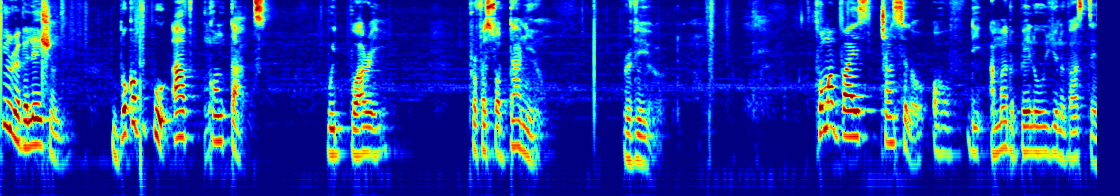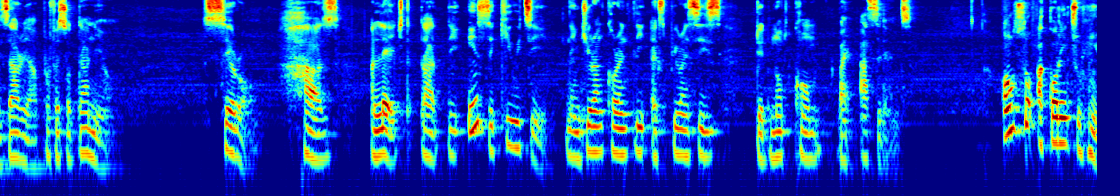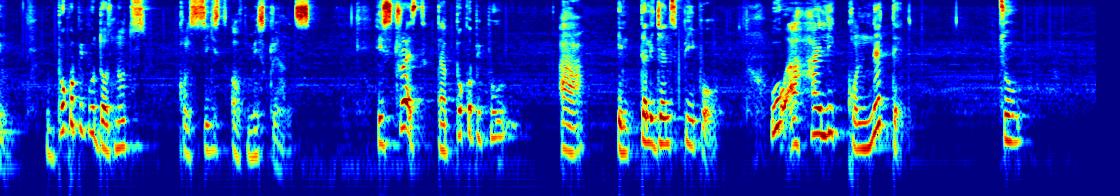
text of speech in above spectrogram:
Shocking revelation Boko people have contact with Buhari, Professor Daniel revealed. Former Vice Chancellor of the Ahmadu Bello University Zaria, Professor Daniel Saror, has alleged that the insecurity Nigerian currently experiences did not come by accident. Also, according to him, Boko people does not consist of miscreants. He stressed that Boko people are intelligent people who are highly connected to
